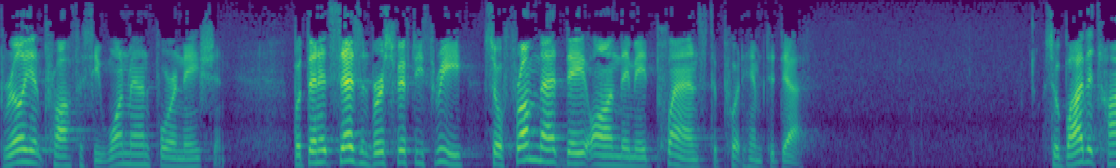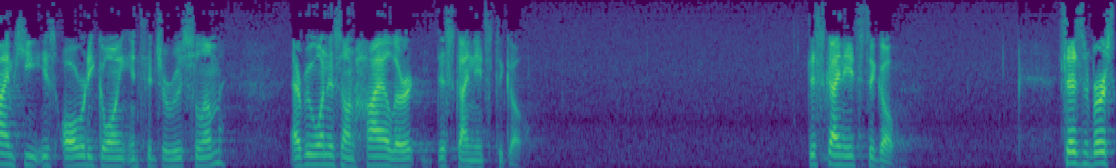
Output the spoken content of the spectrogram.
Brilliant prophecy. One man for a nation. But then it says in verse 53 so from that day on, they made plans to put him to death. So by the time he is already going into Jerusalem, Everyone is on high alert. This guy needs to go. This guy needs to go. It says in verse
